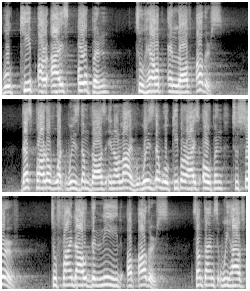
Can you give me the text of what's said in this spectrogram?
will keep our eyes open to help and love others. That's part of what wisdom does in our life. Wisdom will keep our eyes open to serve, to find out the need of others. Sometimes we have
